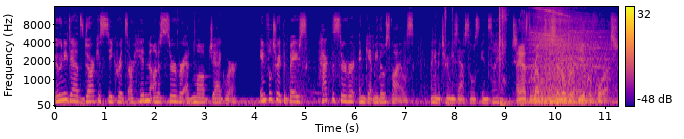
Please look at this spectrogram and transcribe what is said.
Unidad's darkest secrets are hidden on a server at Mob Jaguar. Infiltrate the base, hack the server, and get me those files. I'm gonna turn these assholes inside out. I asked the rebels to send over a vehicle for us.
